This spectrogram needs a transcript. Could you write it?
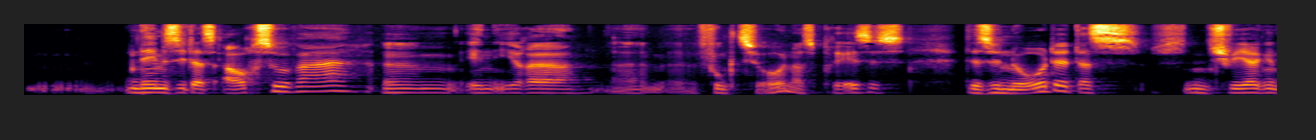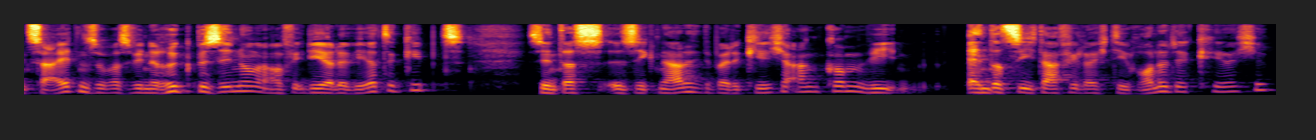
Nehmen Sie das auch so wahr ähm, in Ihrer ähm, Funktion als Präses der Synode, dass es in schwierigen Zeiten sowas wie eine Rückbesinnung auf ideale Werte gibt? Sind das äh, Signale, die bei der Kirche ankommen? Wie ändert sich da vielleicht die Rolle der Kirche?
